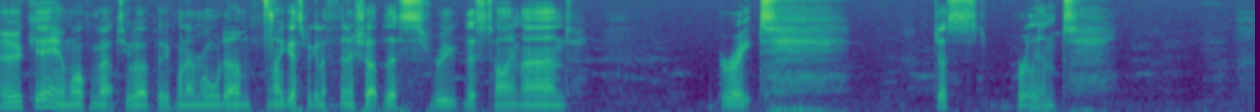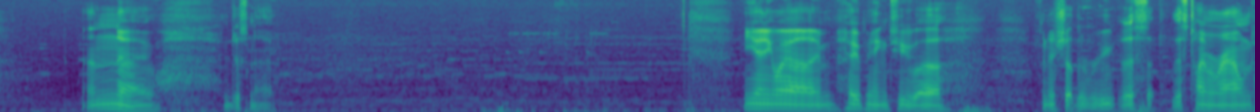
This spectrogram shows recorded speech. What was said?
Okay, and welcome back to uh, Pokemon Emerald. Um, I guess we're going to finish up this route this time, and great. Just brilliant. And no, just no. Yeah, anyway, I'm hoping to uh, finish up the route this this time around.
